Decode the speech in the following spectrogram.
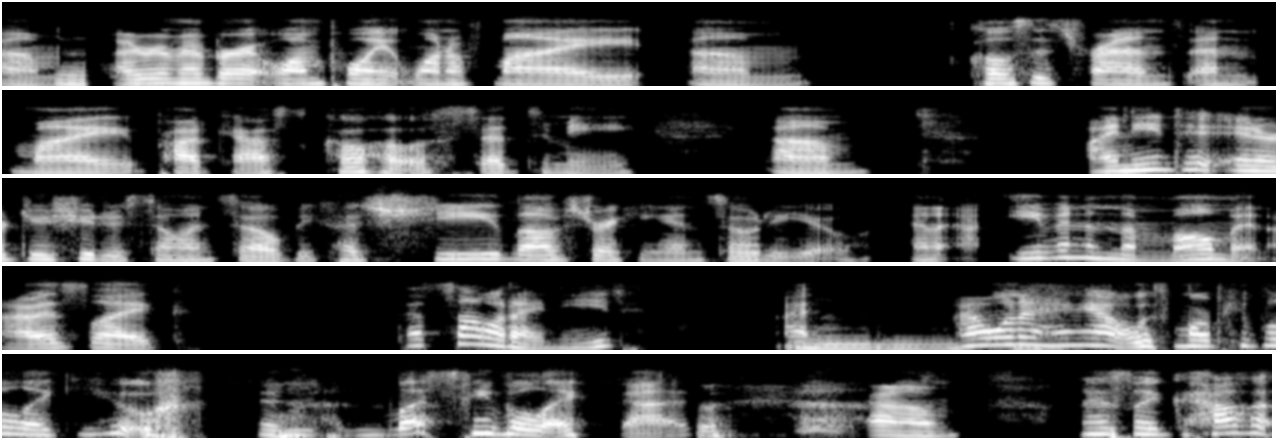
um, mm-hmm. i remember at one point one of my um, closest friends and my podcast co-host said to me, um, I need to introduce you to so and so because she loves drinking and so do you. And even in the moment, I was like, that's not what I need. I, mm. I want to hang out with more people like you and less people like that. Um, I was like, how?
